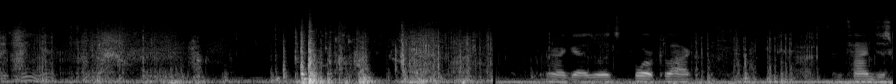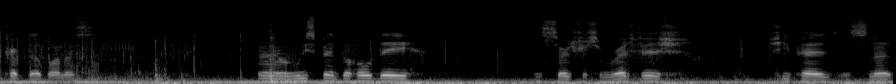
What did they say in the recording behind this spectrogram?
Yeah, 15, yeah. Alright guys, well it's four o'clock and time just crept up on us. Um, we spent the whole day in search for some redfish, sheepheads, and snook.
